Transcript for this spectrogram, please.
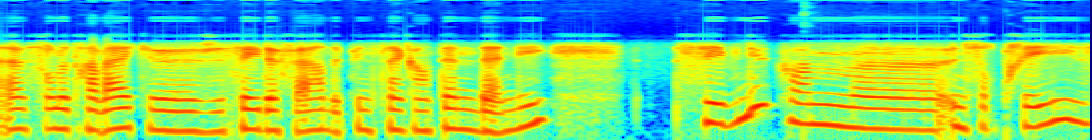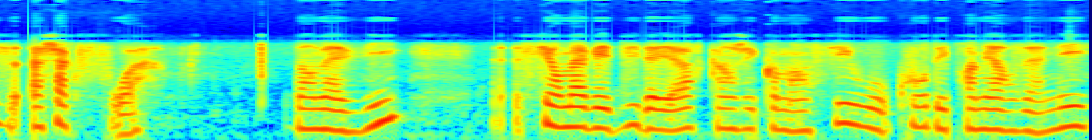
euh, sur le travail que j'essaye de faire depuis une cinquantaine d'années c'est venu comme euh, une surprise à chaque fois dans ma vie. Si on m'avait dit d'ailleurs quand j'ai commencé ou au cours des premières années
